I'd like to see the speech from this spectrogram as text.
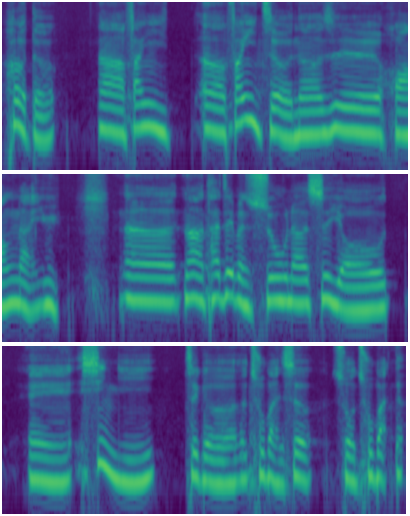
赫德，那翻译呃翻译者呢是黄乃玉。那那他这本书呢是由诶信宜。这个出版社所出版的。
